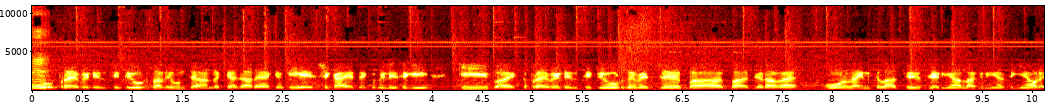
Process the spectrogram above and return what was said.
ਉਹ ਪ੍ਰਾਈਵੇਟ ਇੰਸਟੀਚਿਊਟ ਦਾ ਵੀ ਹੁਣ ਧਿਆਨ ਰੱਖਿਆ ਜਾ ਰਿਹਾ ਹੈ ਕਿਉਂਕਿ ਇਹ ਸ਼ਿਕਾਇਤ ਇੱਕ ਮਿਲੀ ਸੀਗੀ ਕਿ ਇੱਕ ਪ੍ਰਾਈਵੇਟ ਇੰਸਟੀਚਿਊਟ ਦੇ ਵਿੱਚ ਜਿਹੜਾ ਵਾ ਆਨਲਾਈਨ ਕਲਾਸਿਸ ਜਿਹੜੀਆਂ ਲੱਗ ਰਹੀਆਂ ਸੀਗੀਆਂ ਔਰ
